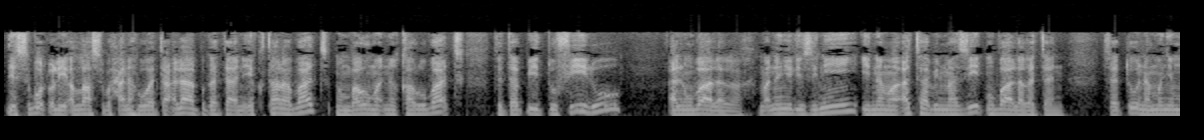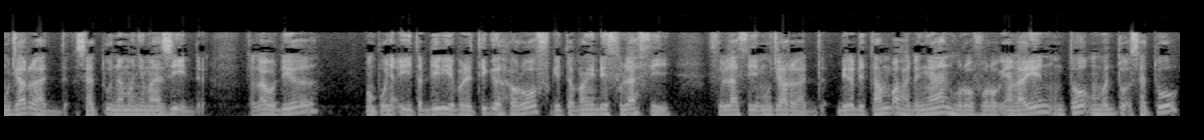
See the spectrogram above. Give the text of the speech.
disebut oleh Allah Subhanahu wa taala perkataan iqtarabat membawa makna qarubat tetapi tufidu al-mubalaghah. Maknanya di sini inama ata bil mazid mubalaghatan. Satu namanya mujarrad, satu namanya mazid. Kalau dia mempunyai terdiri daripada tiga huruf, kita panggil dia thulathi. Thulathi mujarrad. Bila ditambah dengan huruf-huruf yang lain untuk membentuk satu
